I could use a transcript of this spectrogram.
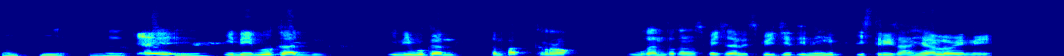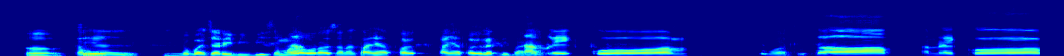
Eh, iya. ini bukan, ini bukan tempat kerok, bukan tukang spesialis pijit, ini istri saya loh ini. Oh Kamu iya, iya. coba cari Bibi sama Laura sana, tanya to- tanya toilet di mana. Assalamualaikum, Waduh, dok. Assalamualaikum.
